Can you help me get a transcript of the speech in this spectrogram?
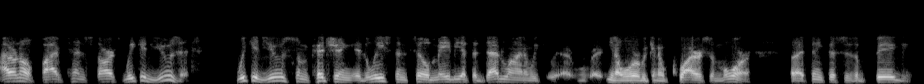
I don't know, five, 10 starts. We could use it. We could use some pitching at least until maybe at the deadline and we, you know, where we can acquire some more. But I think this is a big,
